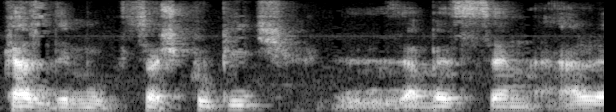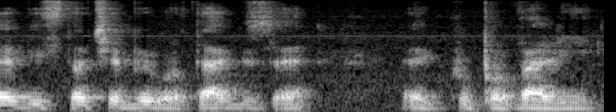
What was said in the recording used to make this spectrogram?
każdy mógł coś kupić y, za bezcen, ale w istocie było tak, że y, kupowali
